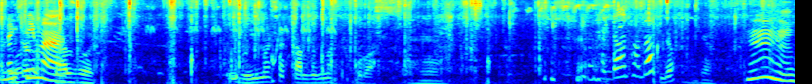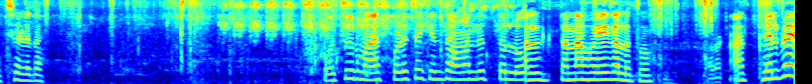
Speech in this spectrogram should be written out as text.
ওটা কি মাছ? রুই মাছ আর কালবট মাছ পোরাস হ্যাঁ। হুম হুম ছেড়ে দাও। প্রচুর মাছ পড়েছে কিন্তু আমাদের তো লোক টানা হয়ে গেল তো। আর ফেলবে?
